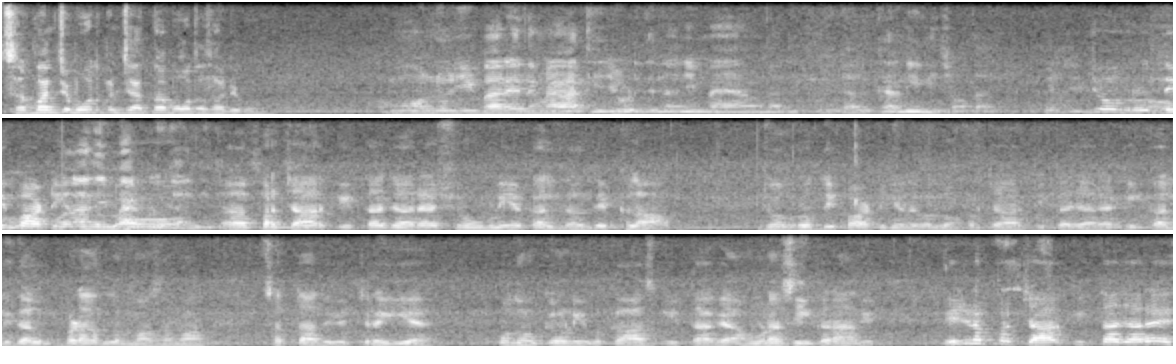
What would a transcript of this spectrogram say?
ਸਰਪੰਚ ਬਹੁਤ ਪੰਚਾਇਤਾਂ ਬਹੁਤ ਆ ਸਾਡੇ ਕੋਲ। ਮੋਨੂ ਜੀ ਬਾਰੇ ਤੇ ਮੈਂ ਹੱਥ ਹੀ ਜੋੜ ਦਿੰਦਾ ਜੀ ਮੈਂ ਉਹਨਾਂ ਦੀ ਕੋਈ ਗੱਲ ਕਰਨੀ ਨਹੀਂ ਚਾਹੁੰਦਾ। ਜੀ ਜੋ ਵਿਰੋਧੀ ਪਾਰਟੀਆਂ ਦੀ ਮੈਂ ਕੋਈ ਗੱਲ ਨਹੀਂ। ਪ੍ਰਚਾਰ ਕੀਤਾ ਜਾ ਰਿਹਾ ਸ਼੍ਰੋਮਣੀ ਅਕਾਲੀ ਦਲ ਦੇ ਖਿਲਾਫ ਜੋ ਵਿਰੋਧੀ ਪਾਰਟੀਆਂ ਦੇ ਵੱਲੋਂ ਪ੍ਰਚਾਰ ਕੀਤਾ ਜਾ ਰਿਹਾ ਕਿ ਅਕਾਲੀ ਦਲ ਬੜਾ ਲੰਮਾ ਸਮਾਂ ਸੱਤਾ ਦੇ ਵਿੱਚ ਰਹੀ ਹੈ ਉਦੋਂ ਕਿਉਂ ਨਹੀਂ ਵਿਕਾਸ ਕੀਤਾ ਗਿਆ ਹੁਣ ਅਸੀਂ ਕਰਾਂਗੇ? ਇਹ ਜਿਹੜਾ ਪ੍ਰਚਾਰ ਕੀਤਾ ਜਾ ਰਿਹਾ, ਇਸ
